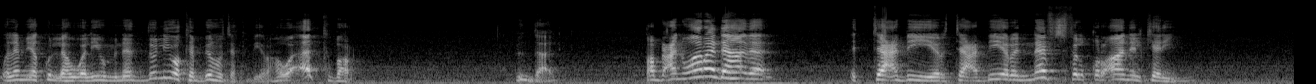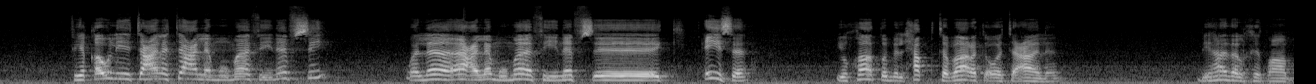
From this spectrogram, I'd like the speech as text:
ولم يكن له ولي من الذل وكبره تكبيرا هو أكبر من ذلك. طبعا ورد هذا التعبير تعبير النفس في القرآن الكريم. في قوله تعالى تعلم ما في نفسي ولا أعلم ما في نفسك. عيسى يخاطب الحق تبارك وتعالى بهذا الخطاب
